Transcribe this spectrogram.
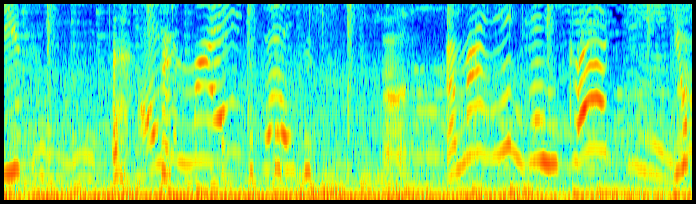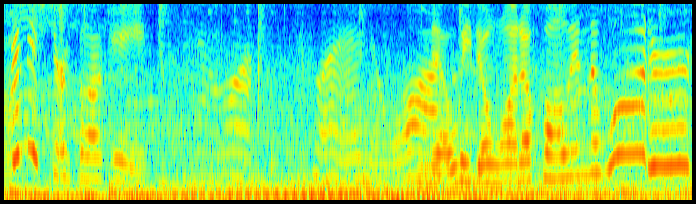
Cookies? Huh? Am I eating cookies? You finished your cookie. I want one in the water. No, we don't want to fall in the water.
